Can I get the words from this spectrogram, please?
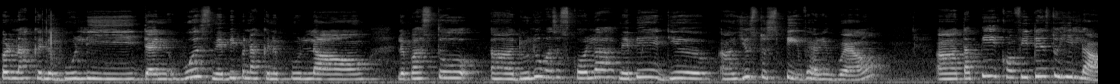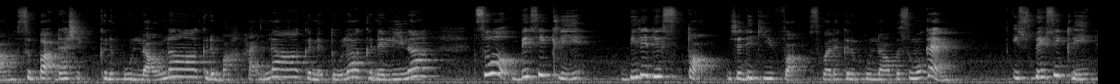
pernah kena bully dan worse maybe pernah kena pulau lepas tu uh, dulu masa sekolah maybe dia uh, used to speak very well uh, tapi confidence tu hilang sebab dah kena pulau lah kena bahan lah kena tu lah kena li lah so basically bila dia stop macam dia give up sebab dah kena pulau apa semua kan it's basically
